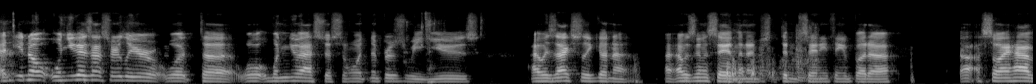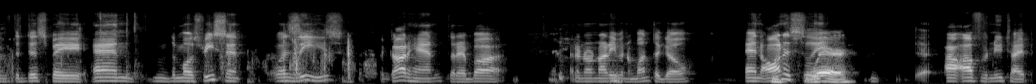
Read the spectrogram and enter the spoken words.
And you know, when you guys asked earlier what uh well when you asked us and what nippers we use, I was actually gonna I I was gonna say it and then I just didn't say anything, but uh, uh so I have the Display and the most recent was these, the God Hand that I bought I don't know, not even a month ago. And honestly Where? Uh, off of new type.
